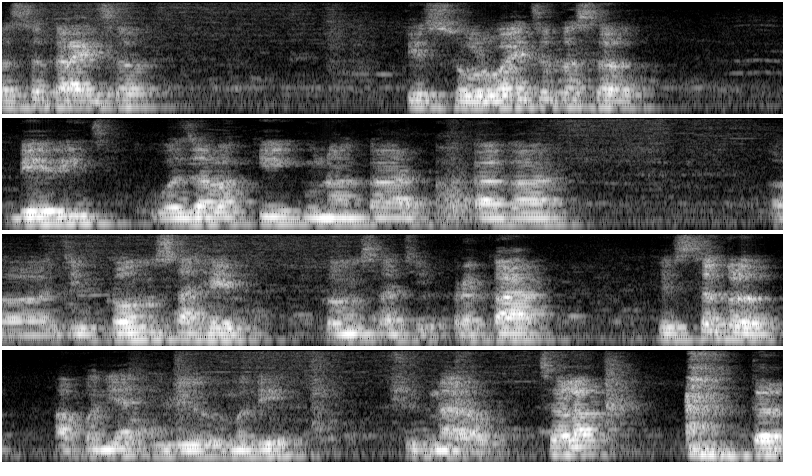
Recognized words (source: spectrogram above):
कसं करायचं? ते सोडवायचं कसं? बेरीज वजाबाकी गुणाकार भागाकार जे कंस आहेत कंसाचे प्रकार हे सगळं आपण या व्हिडिओमध्ये शिकणार आहोत. चला तर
